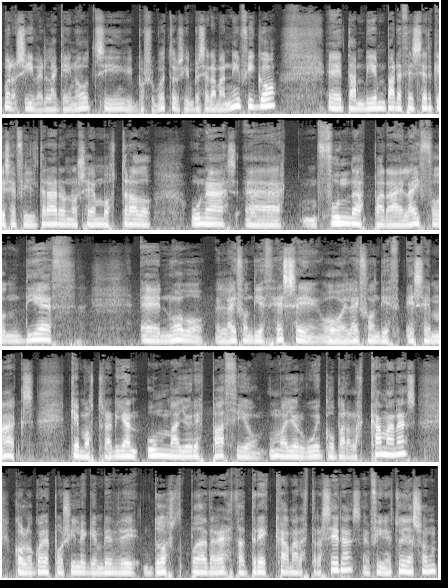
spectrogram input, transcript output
Bueno, sí, ver la Keynote, sí, por supuesto, siempre será magnífico. Eh, también parece ser que se filtraron o se han mostrado unas eh, fundas para el iPhone 10 eh, nuevo, el iPhone 10S o el iPhone 10S Max, que mostrarían un mayor espacio, un mayor hueco para las cámaras, con lo cual es posible que en vez de dos pueda traer hasta tres cámaras traseras. En fin, esto ya son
